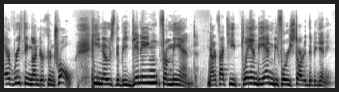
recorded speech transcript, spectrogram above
everything under control. He knows the beginning from the end. Matter of fact, he planned the end before he started the beginning.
